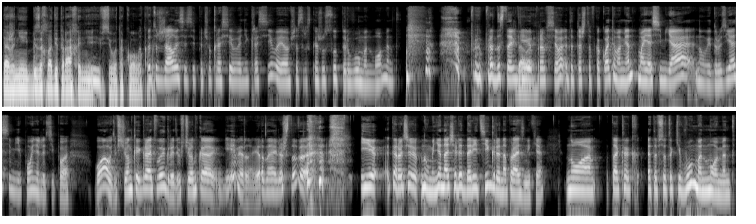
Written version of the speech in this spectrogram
даже не без охлади трахания и всего такого. вот вы тут жалуетесь, типа, что красиво, некрасиво. Я вам сейчас расскажу супервумен момент. про, про ностальгию, Давай. про все. Это то, что в какой-то момент моя семья, ну и друзья семьи поняли, типа, вау, девчонка играет в игры, девчонка геймер, наверное, или что-то. И, короче, ну, мне начали дарить игры на праздники. Но так как это все-таки woman момент,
